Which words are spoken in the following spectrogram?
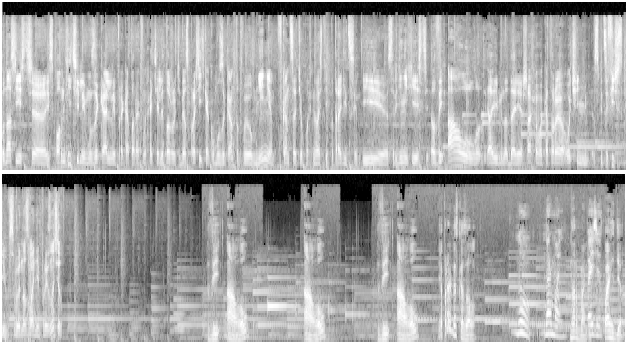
у нас есть э, исполнители музыкальные, про которых мы хотели тоже у тебя спросить, как у музыканта твое мнение в конце теплых новостей по традиции. И среди них есть The Owl, а именно Дарья Шахова, которая очень специфически свое название произносит. The Owl. Owl. The Owl. Я правильно сказал? Ну, нормально. Нормально. Пойдет. Пойдет.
